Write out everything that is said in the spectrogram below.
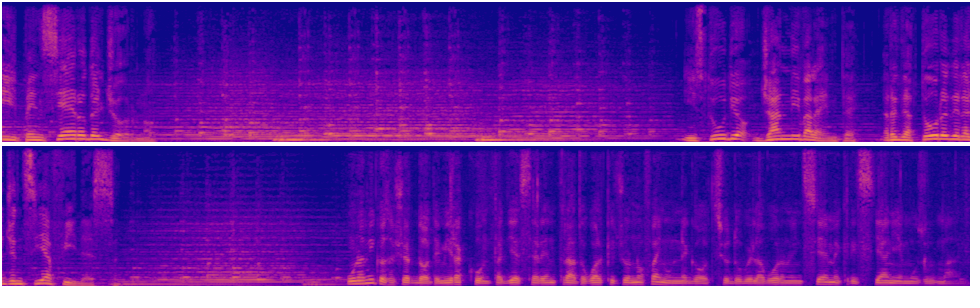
Il pensiero del giorno. In studio Gianni Valente, redattore dell'agenzia Fides. Un amico sacerdote mi racconta di essere entrato qualche giorno fa in un negozio dove lavorano insieme cristiani e musulmani.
